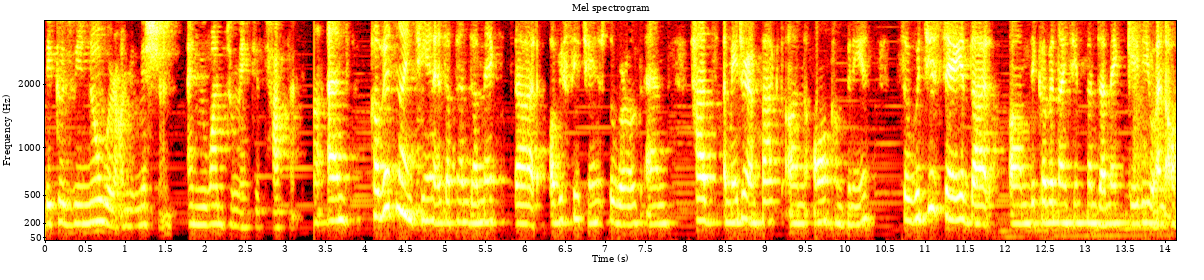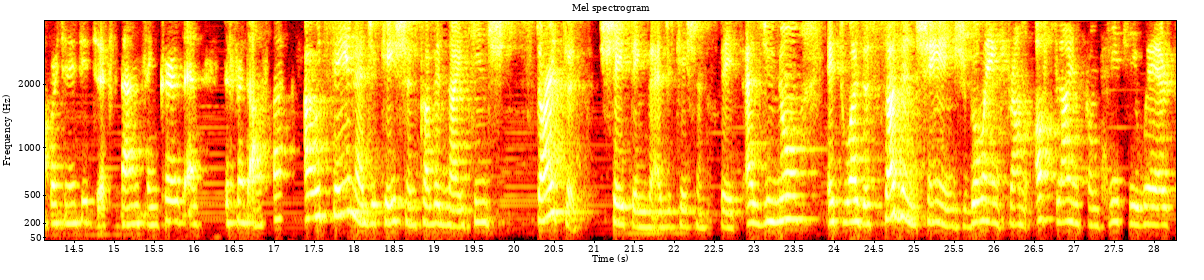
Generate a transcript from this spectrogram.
because we know we're on a mission and we want to make it happen. And COVID 19 is a pandemic that obviously changed the world and had a major impact on all companies. So, would you say that um, the COVID 19 pandemic gave you an opportunity to expand synkers and different aspects? I would say in education, COVID 19 started shaping the education space. As you know, it was a sudden change going from offline completely, where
